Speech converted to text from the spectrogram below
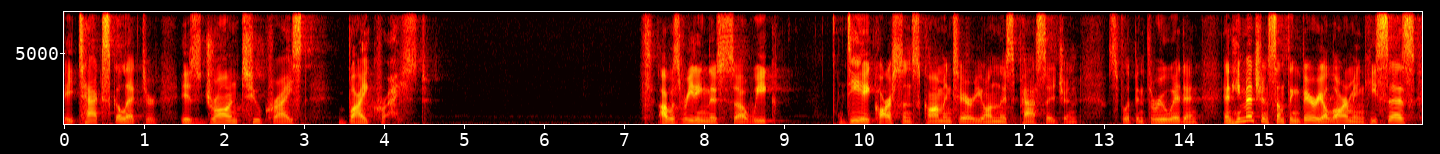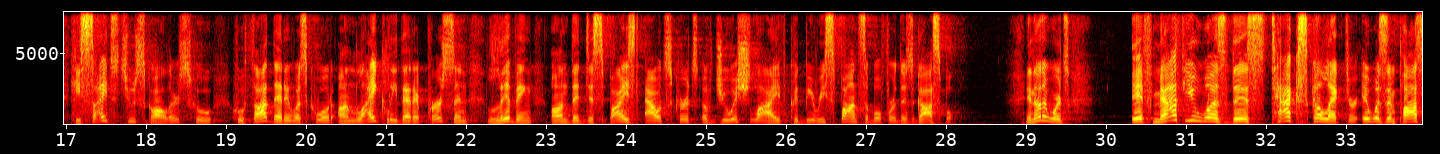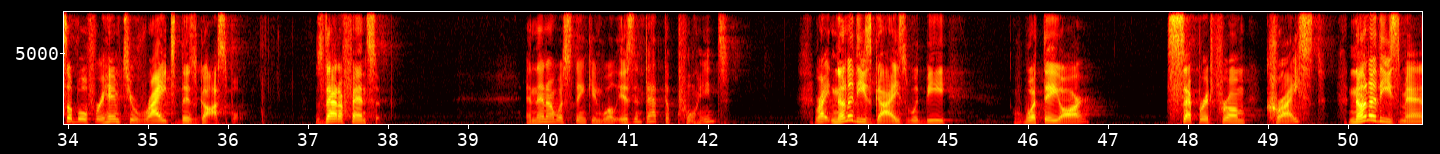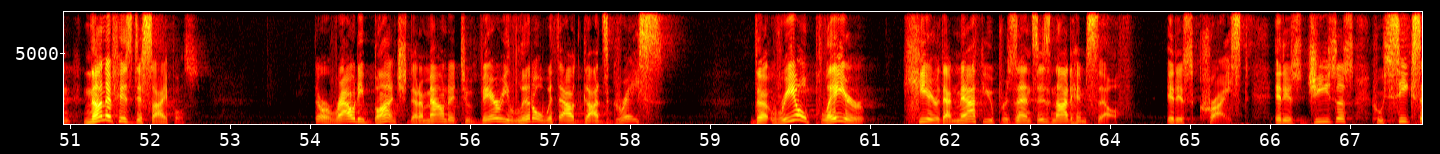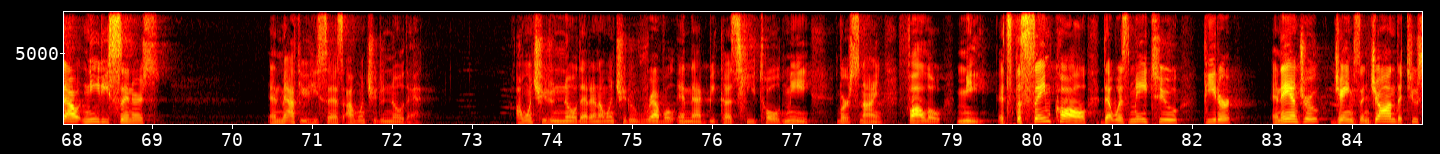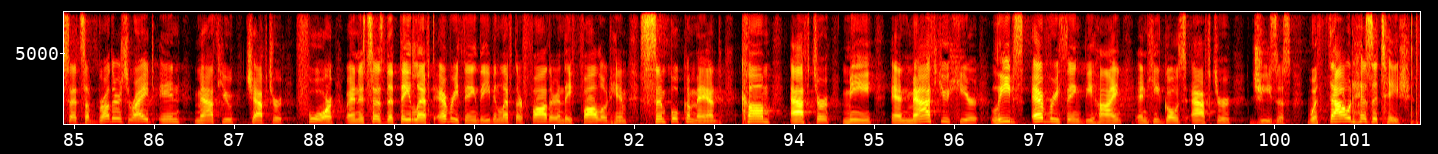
A tax collector is drawn to Christ by Christ. I was reading this uh, week D.A. Carson's commentary on this passage and was flipping through it, and, and he mentioned something very alarming. He says, he cites two scholars who, who thought that it was, quote, unlikely that a person living on the despised outskirts of Jewish life could be responsible for this gospel. In other words, if Matthew was this tax collector, it was impossible for him to write this gospel. Is that offensive? And then I was thinking, well, isn't that the point? Right? None of these guys would be what they are, separate from Christ. None of these men, none of his disciples. They're a rowdy bunch that amounted to very little without God's grace. The real player here that Matthew presents is not himself, it is Christ. It is Jesus who seeks out needy sinners. And Matthew, he says, I want you to know that. I want you to know that, and I want you to revel in that because he told me, verse 9, follow me. It's the same call that was made to Peter and Andrew, James and John, the two sets of brothers, right, in Matthew chapter 4. And it says that they left everything. They even left their father and they followed him. Simple command come after me. And Matthew here leaves everything behind and he goes after Jesus without hesitation.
